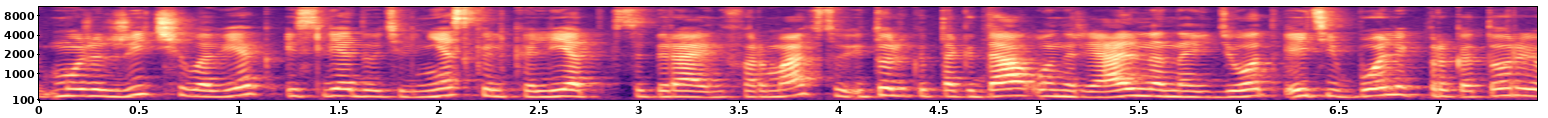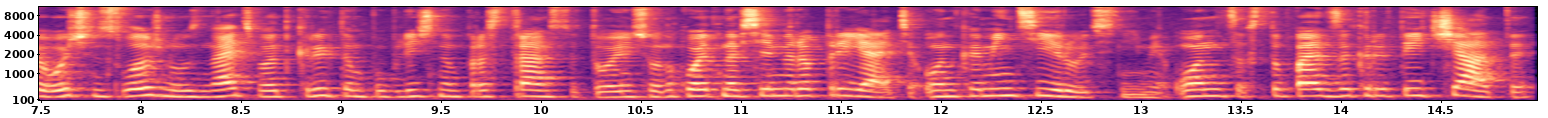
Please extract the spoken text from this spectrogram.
может жить человек, исследователь, несколько лет, собирая информацию, и только тогда он реально найдет эти боли, про которые очень сложно узнать в открытом публичном пространстве. То есть он ходит на все мероприятия, он комментирует с ними, он вступает в закрытые чаты.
